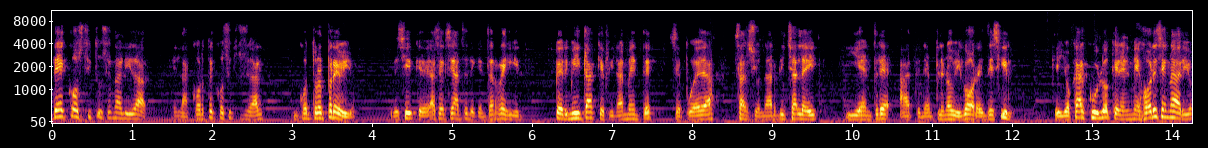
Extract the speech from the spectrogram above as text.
de constitucionalidad en la Corte Constitucional, un control previo, es decir, que debe hacerse antes de que entre a regir, permita que finalmente se pueda sancionar dicha ley y entre a tener pleno vigor. Es decir, que yo calculo que en el mejor escenario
